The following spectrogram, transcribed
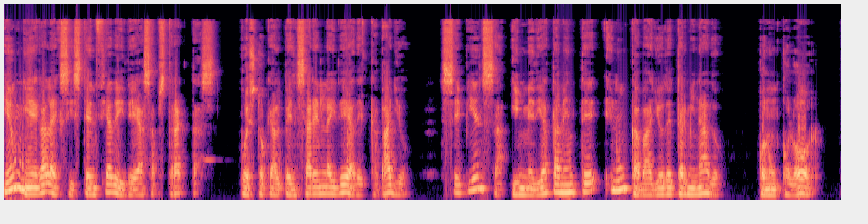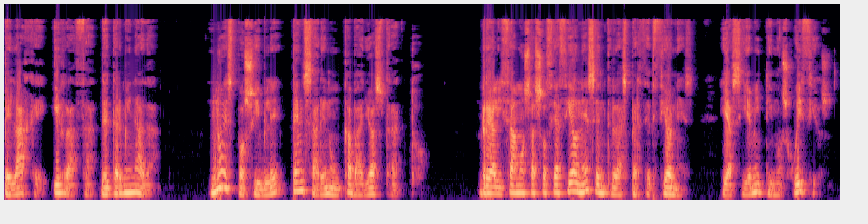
Hume niega la existencia de ideas abstractas, puesto que al pensar en la idea de caballo, se piensa inmediatamente en un caballo determinado, con un color, pelaje y raza determinada. No es posible pensar en un caballo abstracto. Realizamos asociaciones entre las percepciones, y así emitimos juicios.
